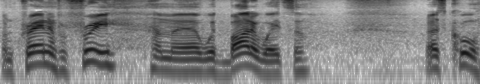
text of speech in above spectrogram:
I'm training for free. I'm uh, with body weight so that's cool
